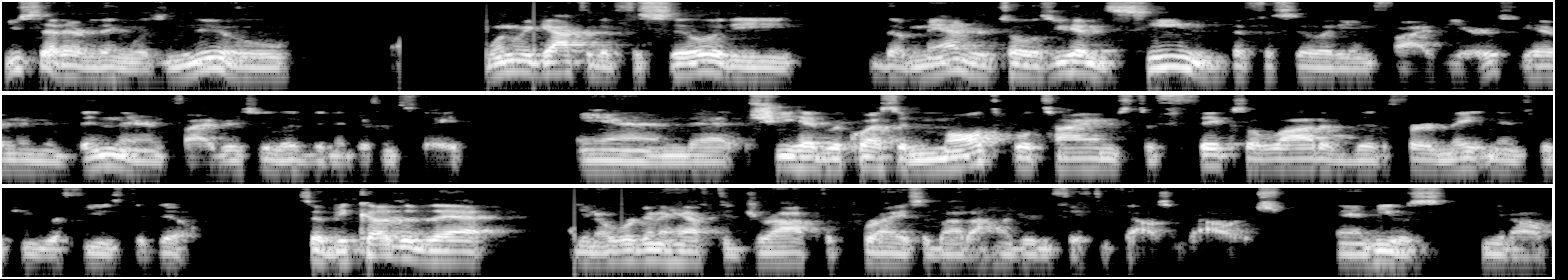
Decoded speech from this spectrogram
You said everything was new. When we got to the facility, the manager told us you haven't seen the facility in five years. You haven't even been there in five years. You lived in a different state. And that she had requested multiple times to fix a lot of the deferred maintenance, which you refused to do. So because of that, you know, we're going to have to drop the price about $150,000. And he was, you know,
